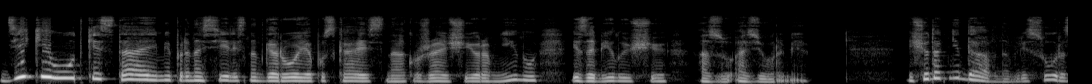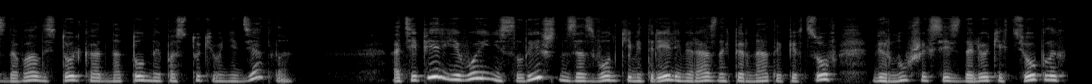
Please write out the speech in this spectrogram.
Дикие утки стаями проносились над горой, опускаясь на окружающую ее равнину, изобилующую озерами. Еще так недавно в лесу раздавалось только однотонное постукивание дятла, а теперь его и не слышно за звонкими трелями разных пернатых певцов, вернувшихся из далеких теплых,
